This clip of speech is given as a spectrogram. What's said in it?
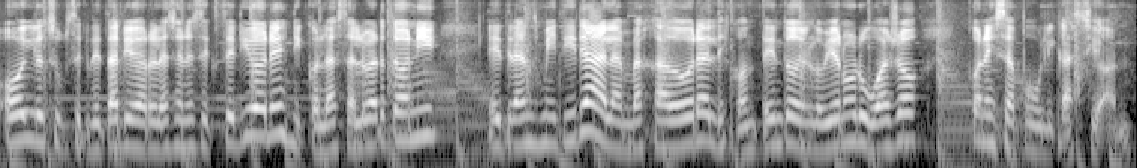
Hoy el subsecretario de Relaciones Exteriores, Nicolás Albertoni, le transmitirá a la embajadora el descontento del gobierno uruguayo con esa publicación.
